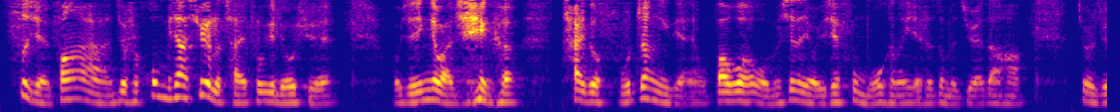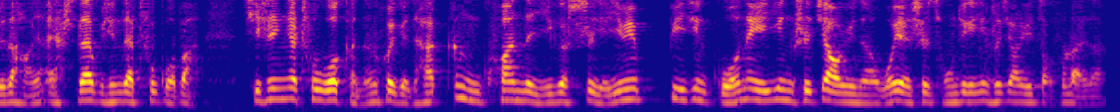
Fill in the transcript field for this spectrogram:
次选方案，就是混不下去了才出去留学。我觉得应该把这个态度扶正一点。包括我们现在有一些父母可能也是这么觉得哈，就是觉得好像哎呀，实在不行再出国吧。其实应该出国可能会给他更宽的一个视野，因为毕竟国内应试教育呢，我也是从这个应试教育走出来的。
